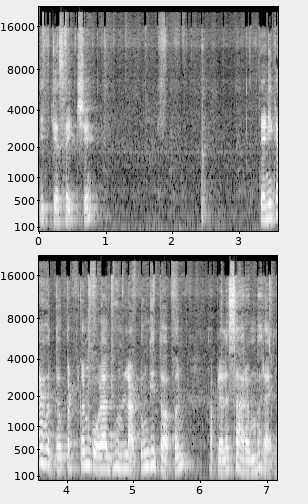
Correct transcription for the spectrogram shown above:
इतक्या साईजचे. त्यांनी काय होतं पटकन गोळा घेऊन लाटून घेतो आपण आपल्याला सारम भरायला.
